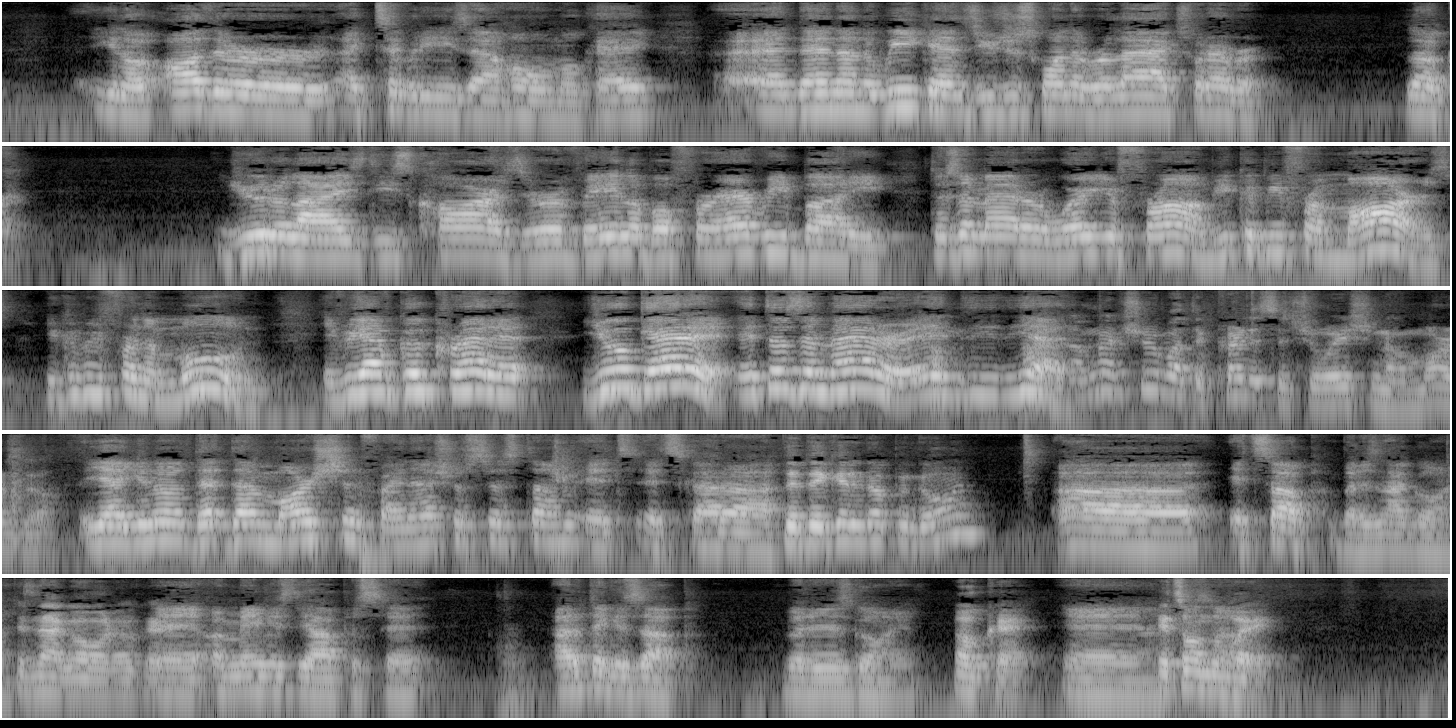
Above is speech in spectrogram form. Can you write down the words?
you know, other activities at home, okay? And then on the weekends, you just want to relax, whatever. Look, utilize these cards. They're available for everybody. Doesn't matter where you're from. You could be from Mars. You could be from the moon. If you have good credit, You'll get it. It doesn't matter. It, I'm, yeah. I'm, not sure about the credit situation on Mars though. Yeah, you know that that Martian financial system. It's it's got a. Did they get it up and going? Uh, it's up, but it's not going. It's not going. Okay. Yeah, or maybe it's the opposite. I don't think it's up, but it is going. Okay. Yeah. It's on so, the way.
